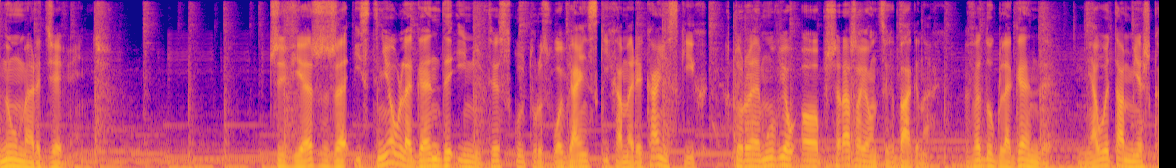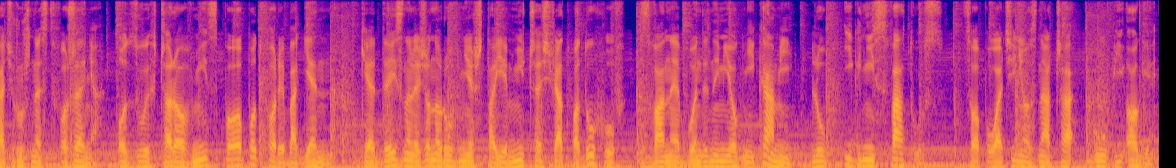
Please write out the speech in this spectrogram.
Numer 9. Czy wiesz, że istnieją legendy i mity z kultur słowiańskich amerykańskich, które mówią o przerażających bagnach? Według legendy miały tam mieszkać różne stworzenia, od złych czarownic po potwory bagienne. Kiedyś znaleziono również tajemnicze światła duchów, zwane błędnymi ognikami lub ignis fatus, co po łacinie oznacza głupi ogień.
